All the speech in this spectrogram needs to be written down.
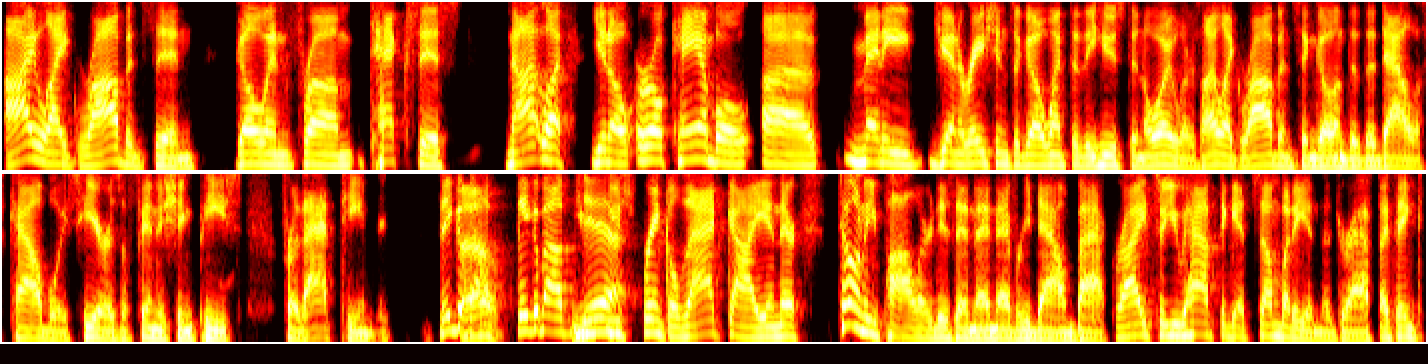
I like Robinson going from Texas, not like, you know, Earl Campbell uh, many generations ago went to the Houston Oilers. I like Robinson going to the Dallas Cowboys here as a finishing piece for that team Think about oh, think about you, yeah. you sprinkle that guy in there. Tony Pollard isn't an every down back, right? So you have to get somebody in the draft. I think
